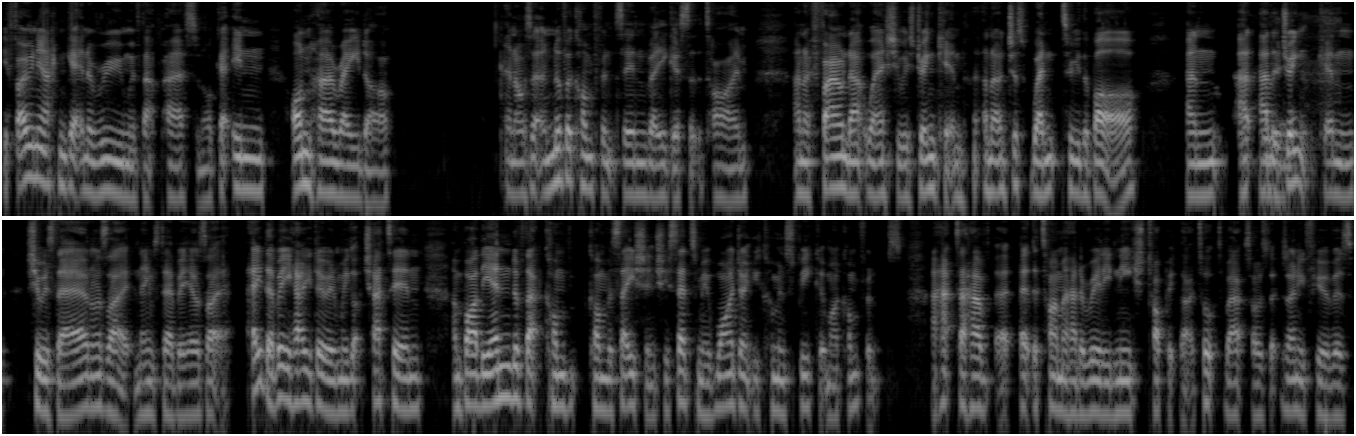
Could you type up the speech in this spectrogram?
if only I can get in a room with that person or get in on her radar and I was at another conference in Vegas at the time, and I found out where she was drinking, and I just went to the bar and had, had, a drink, and she was there, and I was like, "Name's Debbie." I was like, "Hey, Debbie, how you doing?" We got chatting, and by the end of that com- conversation, she said to me, "Why don't you come and speak at my conference?" I had to have at the time I had a really niche topic that I talked about, so was, there was only a few of us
